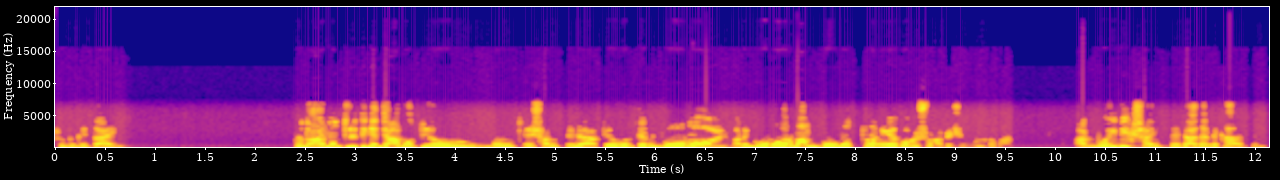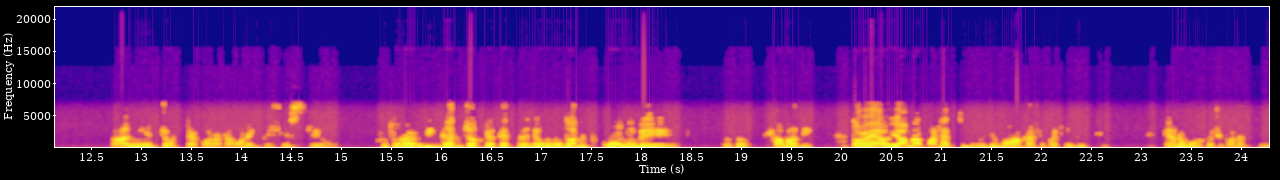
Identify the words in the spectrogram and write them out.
শুধু কি তাই? প্রধানমন্ত্রী থেকে যাবতীয় মন্ত্রী শান্তিরা কেউ বলছেন গোময় মানে গোবর বা গোমূত্র নিয়ে গবেষণা বেশি মূল্যবান। আর বৈদিক সাহিত্যে যা যা লেখা আছে তা নিয়ে চর্চা করাটা অনেক বেশি শ্রেয়। সুতরাং বিজ্ঞান চর্চার ক্ষেত্রে যে অনুদান কমবে, তো তো স্বাভাবিক। তবে হ্যাঁ ওই আমরা পাঠাচ্ছি ওই যে মহাকাশে পাঠিয়ে দিচ্ছি। কেন মহাকাশে পাঠাচ্ছি?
